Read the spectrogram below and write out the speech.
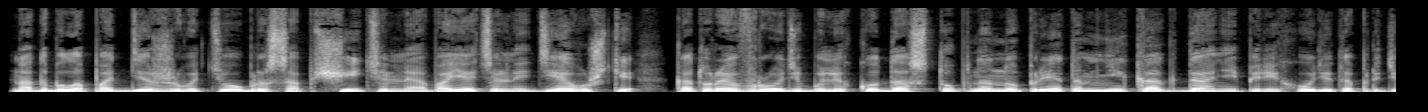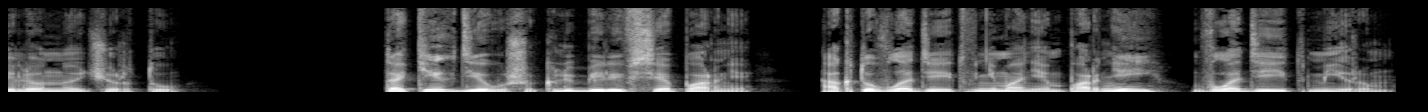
надо было поддерживать образ общительной, обаятельной девушки, которая вроде бы легко доступна, но при этом никогда не переходит определенную черту. Таких девушек любили все парни, а кто владеет вниманием парней, владеет миром.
